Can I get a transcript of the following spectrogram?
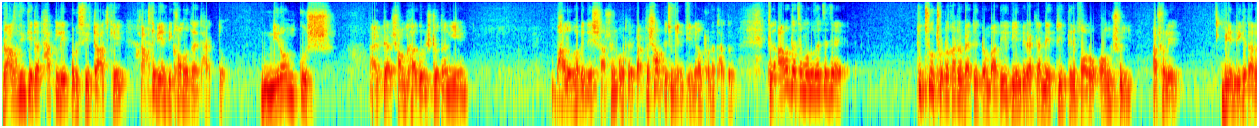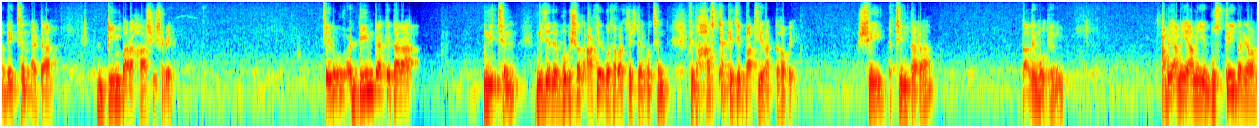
রাজনীতিটা থাকলে পরিস্থিতিটা আজকে আজকে বিএনপি ক্ষমতায় থাকতো। নিরঙ্কুশ একটা সংখ্যাগরিষ্ঠতা নিয়ে ভালোভাবে দেশ শাসন করতে পারতো, সবকিছু বিএনপি নিয়ন্ত্রণে থাকতো কিন্তু আমার কাছে মনে হয়েছে যে কিছু ছোটখাটো ব্যতিক্রম বাদ দিয়ে বিএনপির একটা নেতৃত্বের বড় অংশই আসলে বিএনপিকে তারা দেখছেন একটা ডিম পাড়া হাঁস হিসেবে। এবং ডিমটাকে তারা নিচ্ছেন, নিজেদের ভবিষ্যৎ আখের বোঝাবার চেষ্টা করছেন, কিন্তু হাঁসটাকে যে বাঁচিয়ে রাখতে হবে, সেই চিন্তাটা তাদের মধ্যে নেই। আমি আমি আমি বুঝতেই পারি আমার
